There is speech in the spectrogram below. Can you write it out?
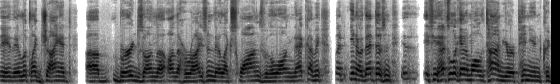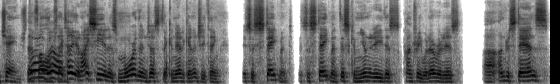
they they look like giant uh, birds on the on the horizon. They're like swans with a long neck. I mean, but you know that doesn't. If you have to look at them all the time, your opinion could change. That's no, all well, I I'm saying. tell you, and I see it as more than just the kinetic energy thing. It's a statement. It's a statement. This community, this country, whatever it is, uh, understands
